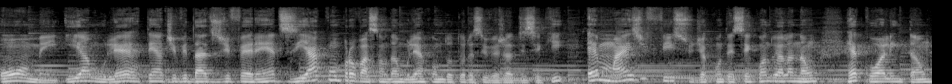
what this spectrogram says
homem e a mulher têm atividades diferentes e a comprovação da mulher, como a doutora Silvia já disse aqui, é mais difícil de acontecer quando ela não recolhe então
